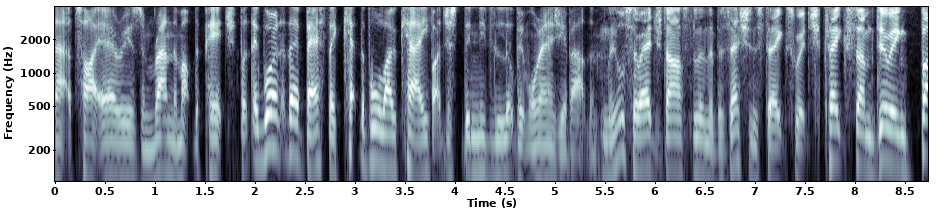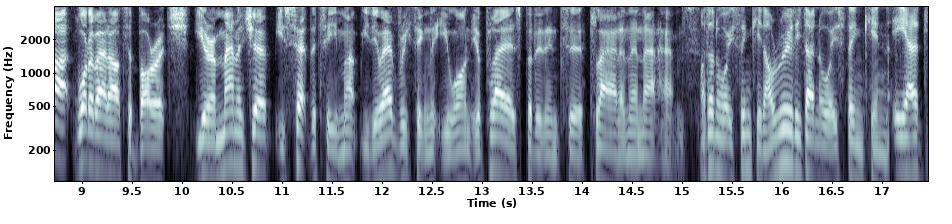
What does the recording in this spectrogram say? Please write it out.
out of tight areas and ran them up the pitch. But they weren't at their best. They kept the ball okay, but just they needed a little bit more energy about them. And they also edged Arsenal in the possession stakes, which takes some doing. But what about Artur Boruc? You're a manager, you set the team up, you do everything that you want, your players put it into plan, and then that happens. I don't know what he's thinking. I really don't know what he's thinking. He had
